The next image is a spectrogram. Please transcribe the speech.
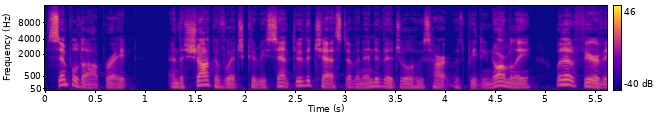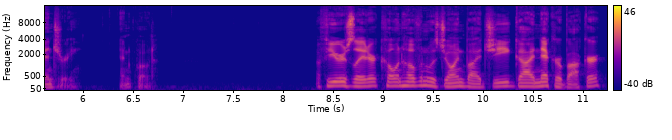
simple to operate, and the shock of which could be sent through the chest of an individual whose heart was beating normally without fear of injury. A few years later, Kouwenhoven was joined by G. Guy Knickerbocker,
